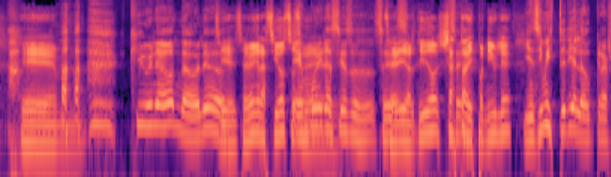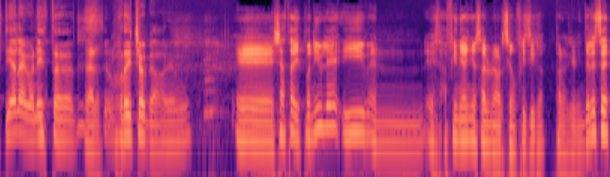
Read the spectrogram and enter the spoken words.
Em, Qué buena onda, boludo. sí, se ve gracioso, se es muy ve- gracioso. se se- ve divertido, ya está disponible. Y encima historia Lovecraftiana con esto. Claro. Re choca, boludo. Eh, ya está disponible y en, a fin de año sale una versión física para el que le interese.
